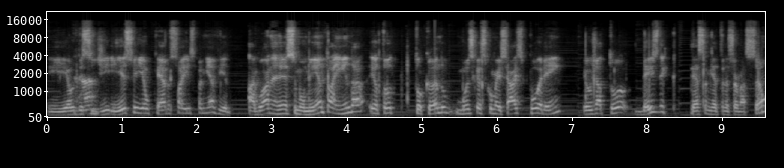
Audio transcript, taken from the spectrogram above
E eu decidi isso e eu quero só isso para minha vida. Agora, nesse momento, ainda eu tô tocando músicas comerciais, porém, eu já tô, desde dessa minha transformação,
